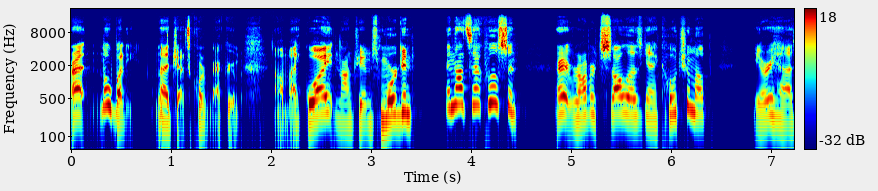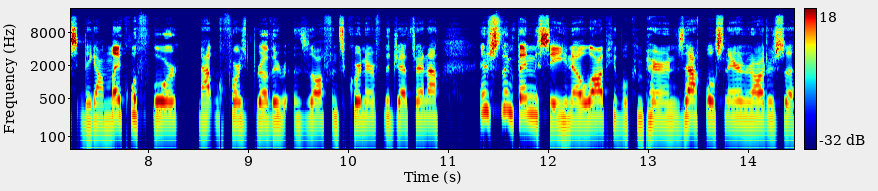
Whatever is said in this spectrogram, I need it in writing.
Right, nobody in that Jets quarterback room. Not Mike White, not James Morgan, and not Zach Wilson. All right, Robert Saleh is going to coach him up. He already has. They got Mike LaFleur, Matt LaFleur's brother, as offense coordinator for the Jets right now. Interesting thing to see. You know, a lot of people comparing Zach Wilson, Aaron Rodgers. Uh,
